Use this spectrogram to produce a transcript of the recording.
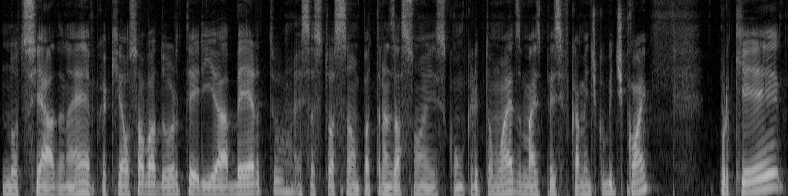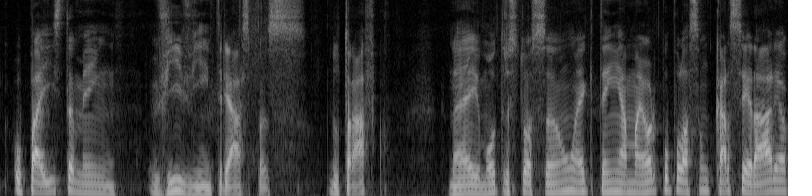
noticiado na época, que El Salvador teria aberto essa situação para transações com criptomoedas, mais especificamente com Bitcoin, porque o país também vive, entre aspas, do tráfico, né? E uma outra situação é que tem a maior população carcerária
